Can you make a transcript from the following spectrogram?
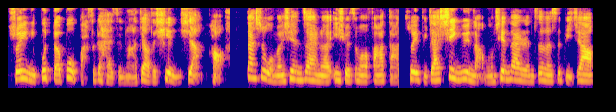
所以你不得不把这个孩子拿掉的现象。哈，但是我们现在呢，医学这么发达，所以比较幸运呐。我们现代人真的是比较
